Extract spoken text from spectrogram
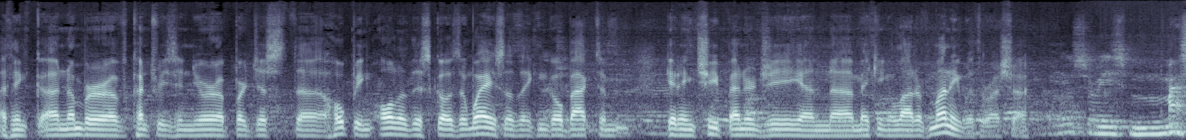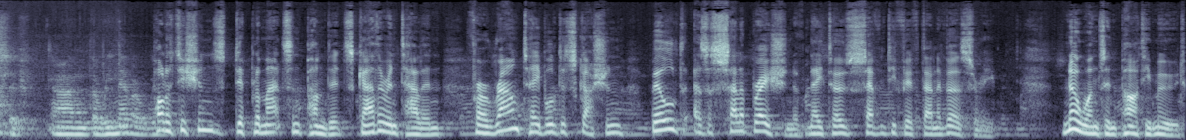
I think a number of countries in Europe are just uh, hoping all of this goes away so they can go back to getting cheap energy and uh, making a lot of money with Russia. Russia is massive, and we never. Win. Politicians, diplomats, and pundits gather in Tallinn for a roundtable discussion billed as a celebration of NATO's 75th anniversary. No one's in party mood.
